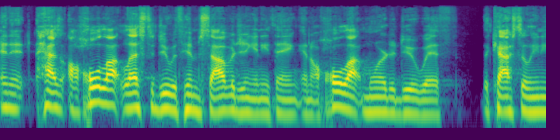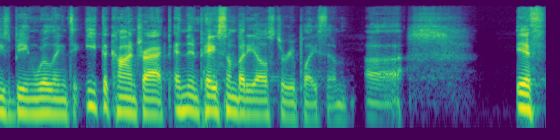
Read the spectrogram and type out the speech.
And it has a whole lot less to do with him salvaging anything and a whole lot more to do with the Castellinis being willing to eat the contract and then pay somebody else to replace him. Uh, if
